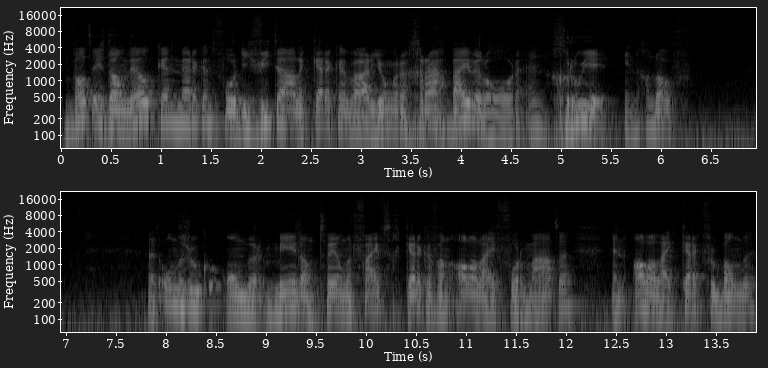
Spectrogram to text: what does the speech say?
Wat is dan wel kenmerkend voor die vitale kerken waar jongeren graag bij willen horen en groeien in geloof? Het onderzoek onder meer dan 250 kerken van allerlei formaten en allerlei kerkverbanden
